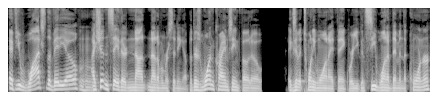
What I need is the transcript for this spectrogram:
If you watch the video, mm-hmm. I shouldn't say they're not. None of them are sitting up, but there's one crime scene photo exhibit 21 i think where you can see one of them in the corner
